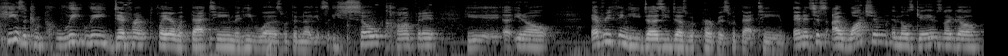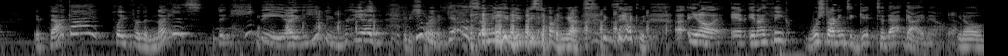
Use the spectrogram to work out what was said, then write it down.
He is a completely different player with that team than he was with the Nuggets. He's so confident. He, uh, you know, everything he does, he does with purpose with that team. And it's just, I watch him in those games and I go, if that guy played for the Nuggets, th- he'd be, like, he'd be, you know, He'd be he would- yes, I mean, he'd, he'd be starting. Uh, exactly. Uh, you know, and, and I think we're starting to get to that guy now. Yeah. You know,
